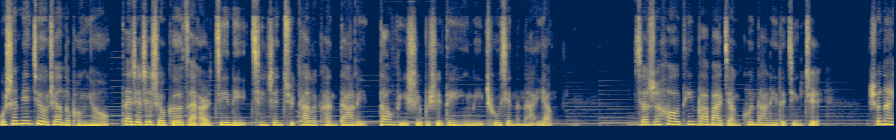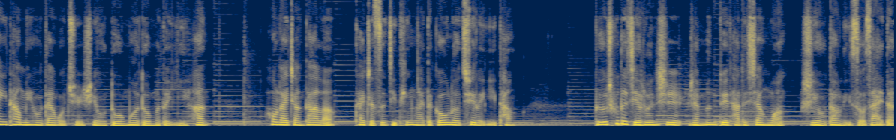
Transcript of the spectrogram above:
我身边就有这样的朋友，带着这首歌在耳机里亲身去看了看大理到底是不是电影里出现的那样。小时候听爸爸讲昆大利的景致，说那一趟没有带我去是有多么多么的遗憾。后来长大了，带着自己听来的勾勒去了一趟，得出的结论是人们对它的向往是有道理所在的。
